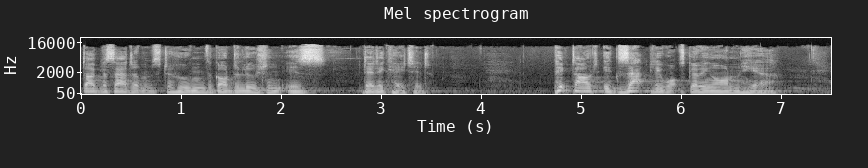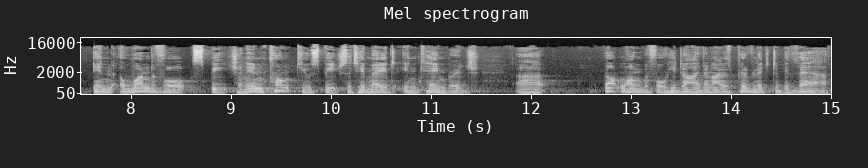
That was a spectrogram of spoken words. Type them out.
Douglas Adams, to whom The God Delusion is dedicated, picked out exactly what's going on here in a wonderful speech, an impromptu speech that he made in Cambridge uh, not long before he died, and I was privileged to be there.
